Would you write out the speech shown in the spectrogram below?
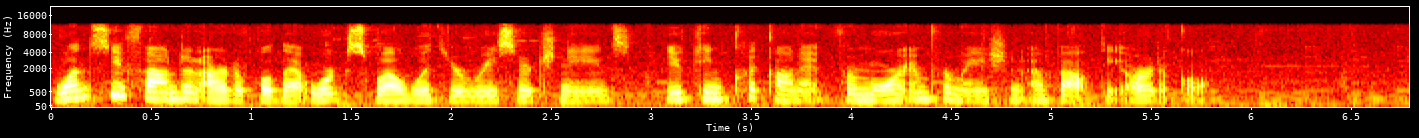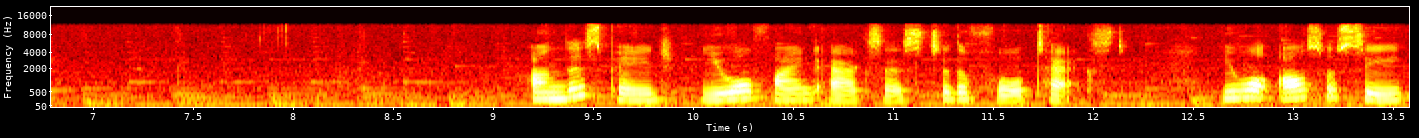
Once you've found an article that works well with your research needs, you can click on it for more information about the article. On this page, you will find access to the full text. You will also see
